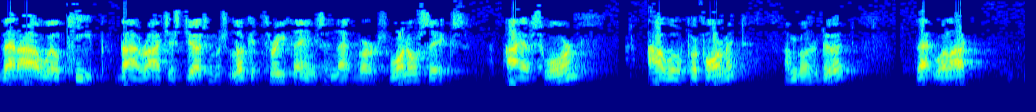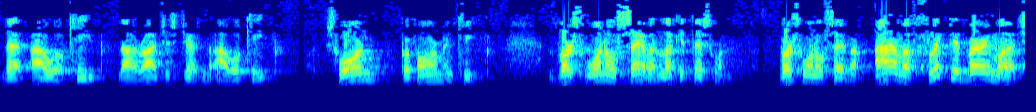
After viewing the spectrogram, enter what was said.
that I will keep thy righteous judgments. Look at three things in that verse. 106. I have sworn, I will perform it, I'm going to do it. That will I, that I will keep thy righteous judgment. I will keep. Sworn, perform, and keep. Verse 107, look at this one. Verse 107, I am afflicted very much.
